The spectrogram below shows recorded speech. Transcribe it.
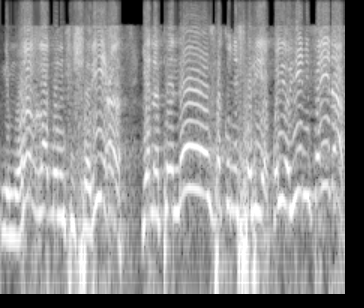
ni muraghabun fi sharia yanapendeza kwenye sheria kwa hiyo hii ni faida.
